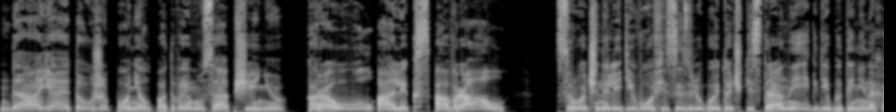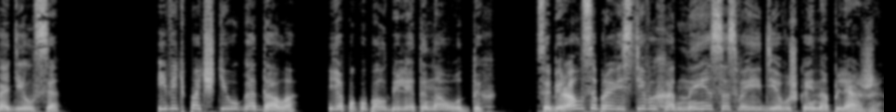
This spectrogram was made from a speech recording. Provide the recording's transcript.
«Да, я это уже понял по твоему сообщению. Караул, Алекс, аврал!» Срочно лети в офис из любой точки страны, где бы ты ни находился. И ведь почти угадала. Я покупал билеты на отдых. Собирался провести выходные со своей девушкой на пляже.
